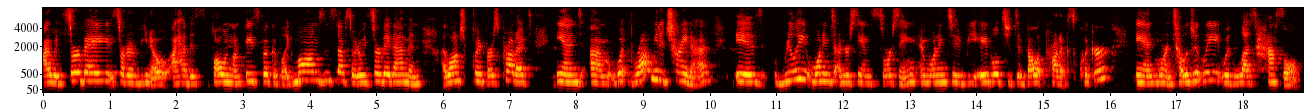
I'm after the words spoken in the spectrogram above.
I would survey sort of, you know, I had this following on Facebook of like moms and stuff. So I'd always survey them. And I launched my first product. And um, what brought me to China is really wanting to understand sourcing and wanting to be able to develop products quicker and more intelligently with less hassle,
